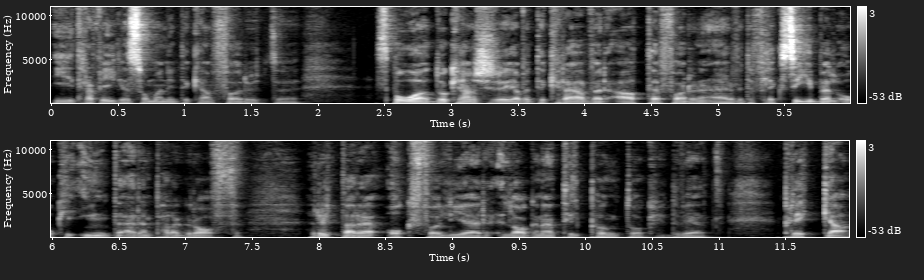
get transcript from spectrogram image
i trafiken som man inte kan förut spå, då kanske det jag vet, kräver att föraren är vet, flexibel och inte är en paragrafryttare och följer lagarna till punkt och du vet pricka.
